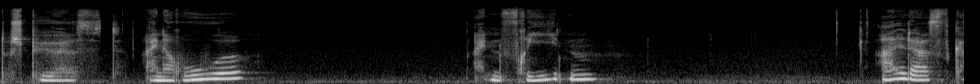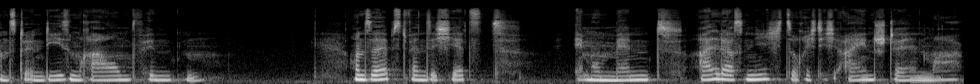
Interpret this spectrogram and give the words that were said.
Du spürst eine Ruhe, einen Frieden All das kannst du in diesem Raum finden. Und selbst wenn sich jetzt im Moment all das nicht so richtig einstellen mag,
